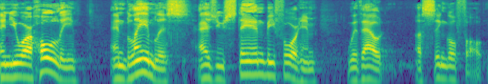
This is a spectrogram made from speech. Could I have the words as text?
and you are holy and blameless as you stand before him without a single fault.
